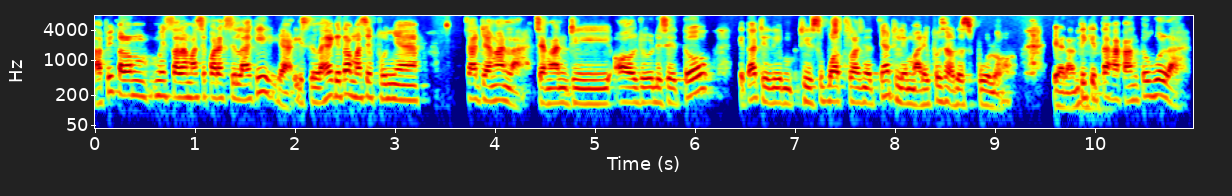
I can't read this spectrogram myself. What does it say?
tapi kalau misalnya masih koreksi lagi, ya istilahnya kita masih punya cadangan lah. Jangan di all dulu di situ. Kita di, di support selanjutnya di 5.110. Ya nanti Hmm. kita akan tunggulah.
